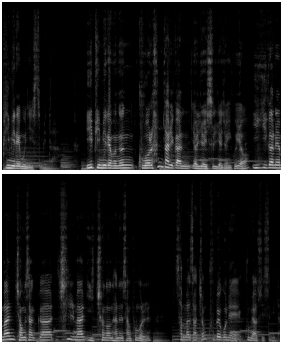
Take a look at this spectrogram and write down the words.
비밀의 문이 있습니다. 이 비밀의 문은 9월 한 달간 열려 있을 예정이고요. 이 기간에만 정상가 7만 2천 원 하는 상품을 34,900원에 구매할 수 있습니다.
